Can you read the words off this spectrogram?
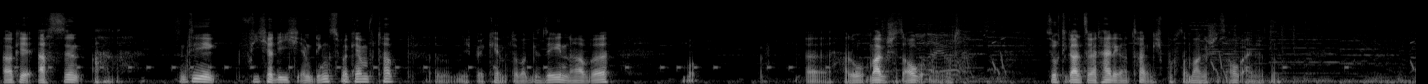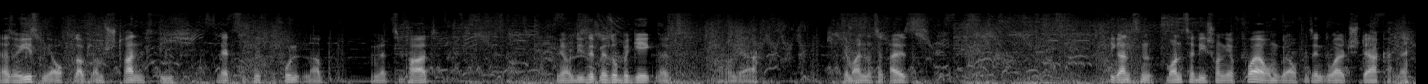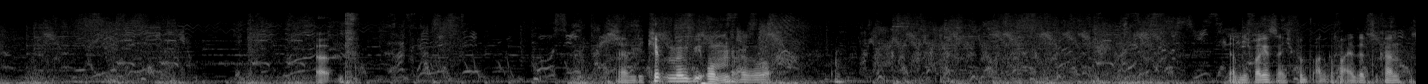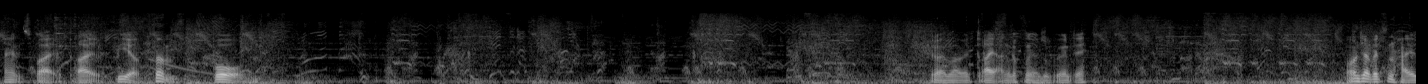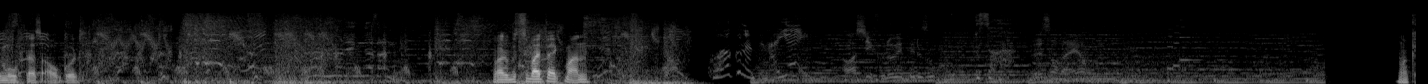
Okay, ach sind ah, sind die Viecher, die ich im Dings bekämpft habe, also nicht bekämpft, aber gesehen habe. Äh, hallo, magisches Auge, mein Gott. Ich suche die ganze Zeit heiliger Trank. Ich brauche ein magisches Auge einsetzen. Also hieß mir auch, glaube ich, am Strand, die ich letztens nicht gefunden habe im letzten Part. Ja, und die sind mir so begegnet. Und ja, ich an, das sind alles die ganzen Monster, die schon hier vorher rumgelaufen sind, nur halt stärker. Ne? Äh, ähm, die kippen irgendwie um. Also ich habe nicht vergessen, ich fünf Angriffe einsetzen kann. Eins, zwei, drei, vier, fünf. Boom. Ja, mit drei Angriffen ja gewöhnt. Und ich habe jetzt einen Heilmove, das ist auch gut. Weil du bist zu weit weg, Mann. てもう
